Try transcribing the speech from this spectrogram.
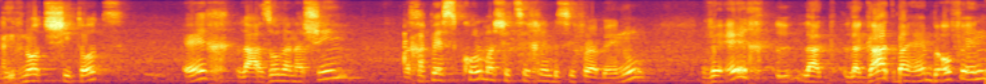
לבנות שיטות איך לעזור לאנשים לחפש כל מה שצריכים בספרי רבנו ואיך לגעת בהם באופן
